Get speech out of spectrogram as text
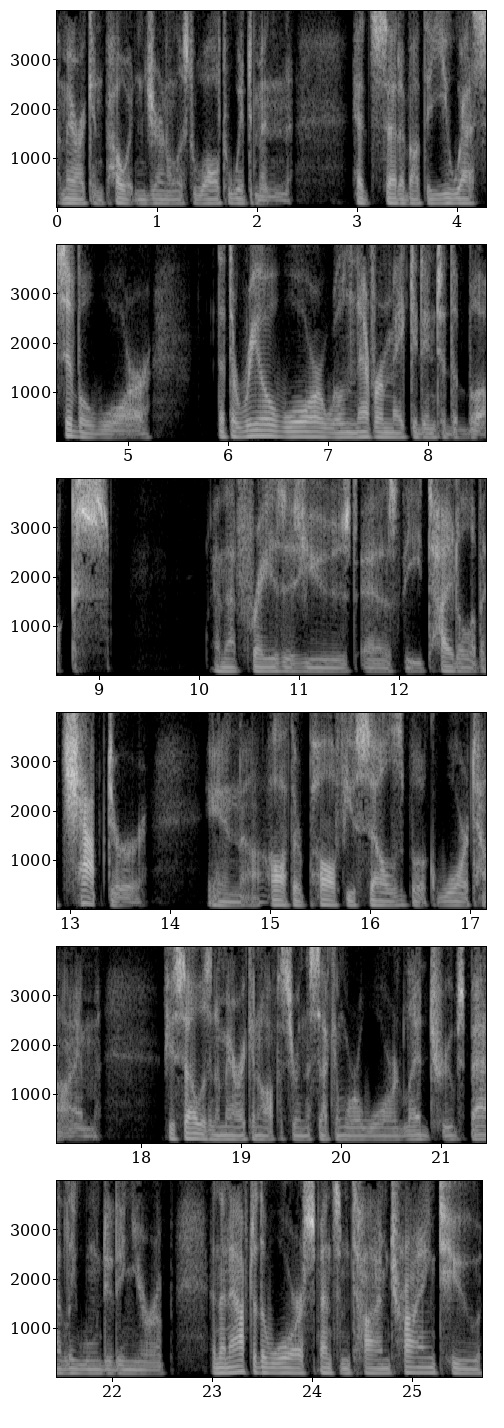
American poet and journalist Walt Whitman had said about the U.S. Civil War that the real war will never make it into the books. And that phrase is used as the title of a chapter in uh, author Paul Fussell's book, Wartime. Fussell was an American officer in the Second World War, led troops badly wounded in Europe, and then after the war spent some time trying to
